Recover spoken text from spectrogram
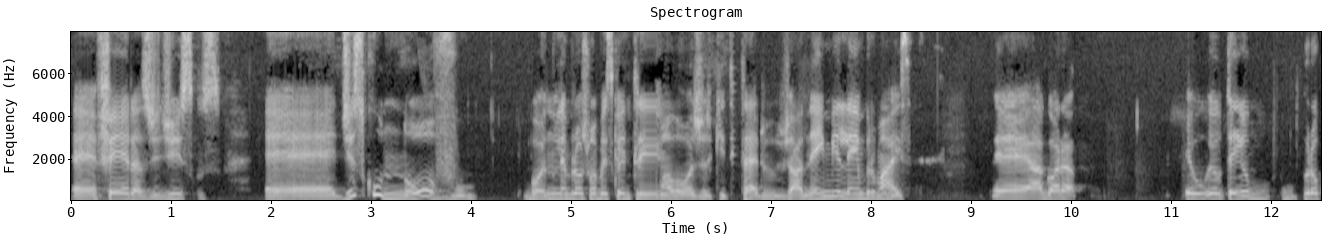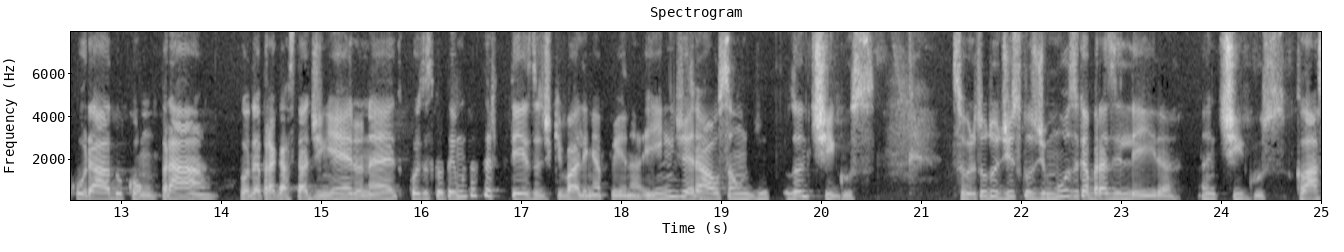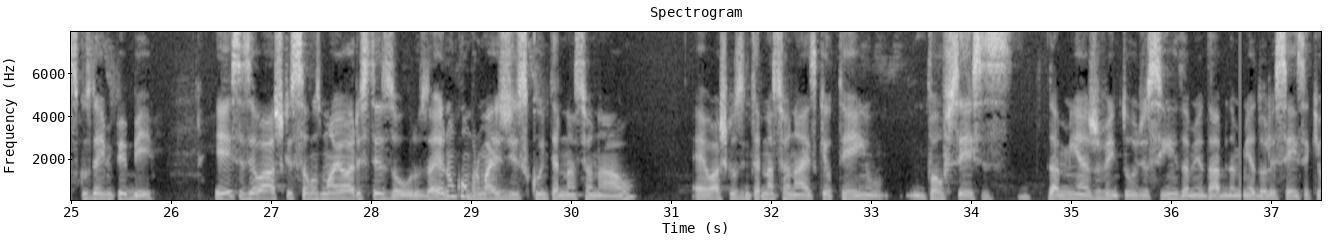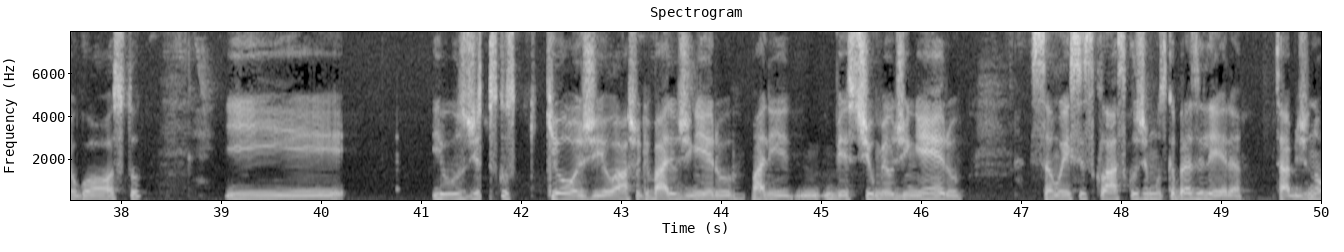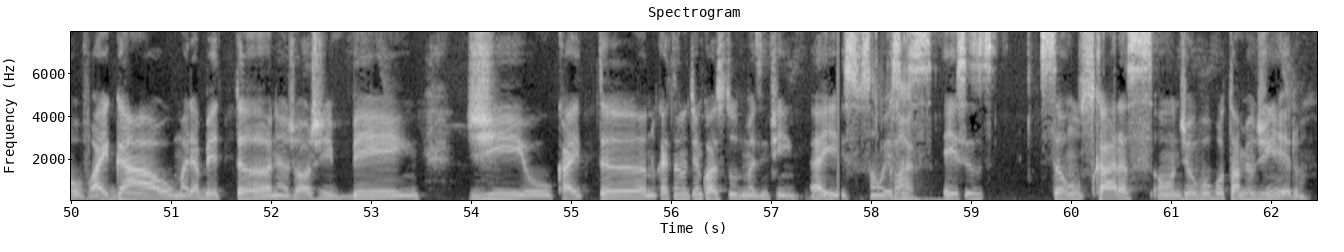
É, feiras de discos. É, disco novo. Bom, eu não lembro a última vez que eu entrei numa loja aqui, sério, já nem me lembro mais. É, agora, eu, eu tenho procurado comprar, quando é para gastar dinheiro, né, coisas que eu tenho muita certeza de que valem a pena. E, em geral, Sim. são discos antigos. Sobretudo discos de música brasileira, antigos, clássicos da MPB. Esses eu acho que são os maiores tesouros. Eu não compro mais disco internacional, é, eu acho que os internacionais que eu tenho vão ser esses da minha juventude, assim, da minha, da, da minha adolescência que eu gosto. E, e os discos que hoje eu acho que vale o dinheiro, vale investir o meu dinheiro, são esses clássicos de música brasileira. Sabe, de novo, Aigal, Maria Bethânia, Jorge Ben, Gil, Caetano. Caetano tem quase tudo, mas enfim, é isso. São esses, claro. esses são os caras onde eu vou botar meu dinheiro.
